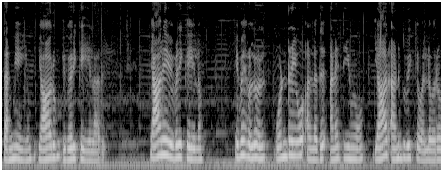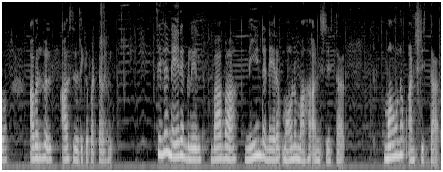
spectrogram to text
தன்மையையும் யாரும் விவரிக்க இயலாது. யாரை விவரிக்க இயலும்? இவைகளுள் ஒன்றையோ அல்லது அனைத்தையுமோ யார் அனுபவிக்க வல்லவரோ அவர்கள் ஆசீர்வதிக்கப்பட்டார்கள். சில நேரங்களில் பாபா நீண்ட நேரம் மௌனமாக அனுசரித்தார் மௌனம் அனுசரித்தார்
